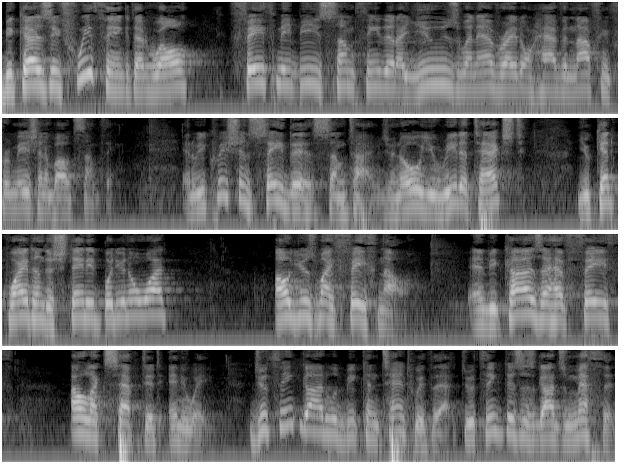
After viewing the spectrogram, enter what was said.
Because if we think that, well, faith may be something that I use whenever I don't have enough information about something. And we Christians say this sometimes. You know, you read a text, you can't quite understand it, but you know what? I'll use my faith now. And because I have faith, I'll accept it anyway. Do you think God would be content with that? Do you think this is God's method?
